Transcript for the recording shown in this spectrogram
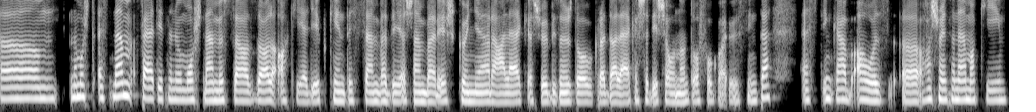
Na most ezt nem feltétlenül mostnám össze azzal, aki egyébként egy szenvedélyes ember, és könnyen rá lelkesül bizonyos dolgokra, de a lelkesedése onnantól fogva őszinte. Ezt inkább ahhoz hasonlítanám, aki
